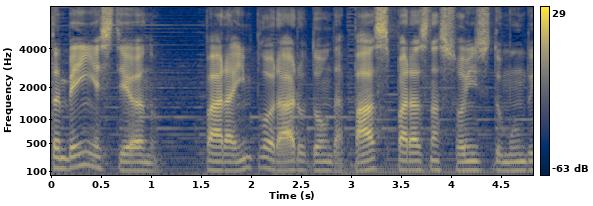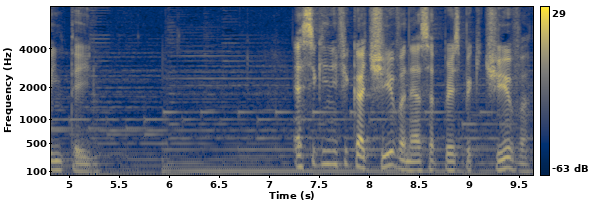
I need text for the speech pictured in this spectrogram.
também este ano para implorar o dom da paz para as nações do mundo inteiro. É significativa nessa perspectiva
